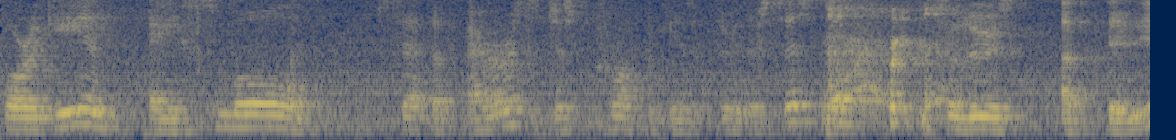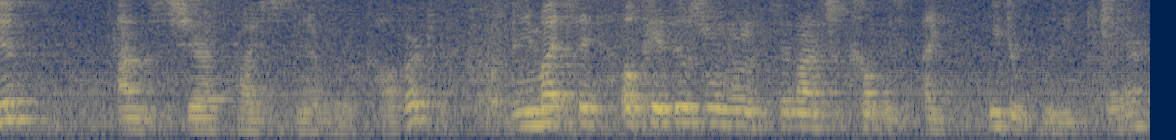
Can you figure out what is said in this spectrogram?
for again a small set of errors that just propagated through their system to lose a billion and its share price has never recovered. And you might say, okay, those are one of the financial companies, I, we don't really care.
